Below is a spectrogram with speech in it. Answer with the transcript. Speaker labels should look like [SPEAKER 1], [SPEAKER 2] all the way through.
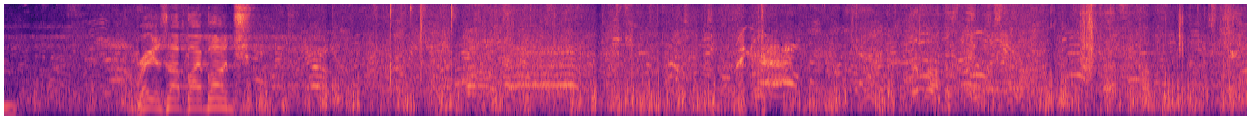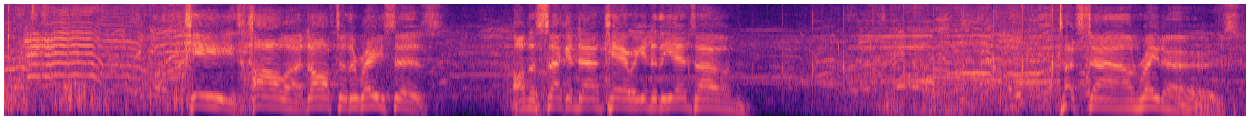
[SPEAKER 1] line. Raiders up by bunch. Keith Holland off to the races on the second down carry into the end zone. Touchdown Raiders.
